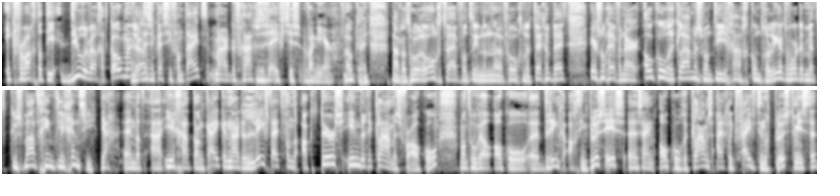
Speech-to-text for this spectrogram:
ik verwacht dat die deal er wel gaat komen. Het is een kwestie van tijd, maar de vraag is dus eventjes wanneer. Oké, nou dat horen we ongetwijfeld in een uh, volgende tech-update. Eerst nog even naar alcoholreclames, want die gaan gecontroleerd worden met kunstmatige intelligentie. Ja, en dat AI gaat dan kijken naar de leeftijd van de acteurs in de reclames voor alcohol. Want hoewel alcohol uh, drinken 18 plus is, uh, zijn alcoholreclames eigenlijk 25 plus. Tenminste,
